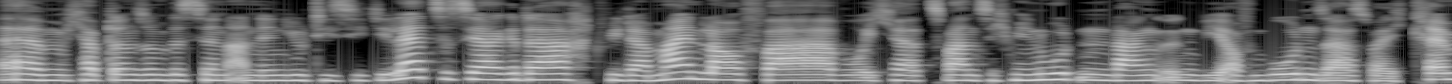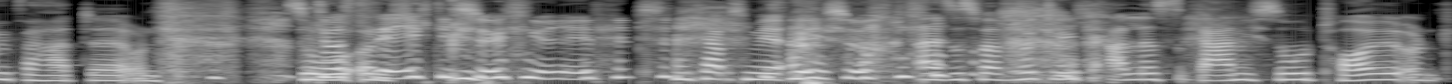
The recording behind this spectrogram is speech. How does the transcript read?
ähm, ich habe dann so ein bisschen an den UTCT letztes Jahr gedacht, wie da mein Lauf war, wo ich ja 20 Minuten lang irgendwie auf dem Boden saß, weil ich Krämpfe hatte und so. Du hast und mir richtig schön geredet. Ich habe es mir, also es war wirklich alles gar nicht so toll und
